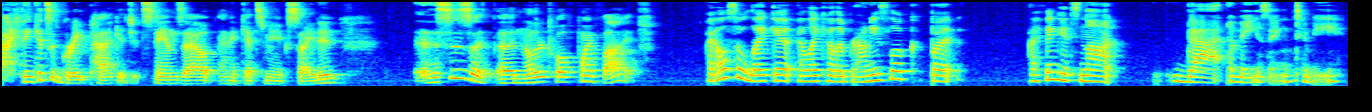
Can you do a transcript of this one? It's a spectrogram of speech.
I think it's a great package. It stands out and it gets me excited. This is a, another 12.5. I also like it. I like how the brownies look, but I think it's not that amazing to me.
